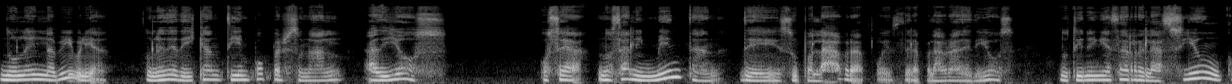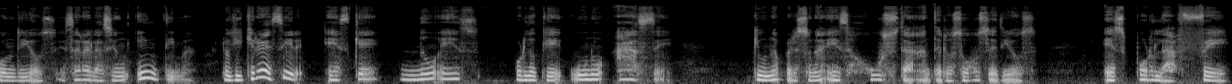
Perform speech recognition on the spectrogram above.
no leen la Biblia, no le dedican tiempo personal a Dios. O sea, no se alimentan de su palabra, pues de la palabra de Dios. No tienen esa relación con Dios, esa relación íntima. Lo que quiero decir es que no es por lo que uno hace, que una persona es justa ante los ojos de Dios es por la fe.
